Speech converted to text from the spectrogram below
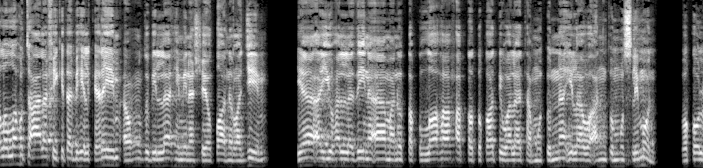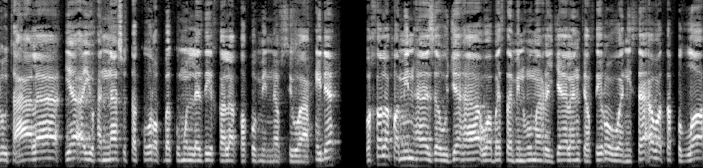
Qala Allah Ta'ala fi kitabihil karim, a'udzu billahi minasyaitonir rajim. يا أيها الذين آمنوا اتقوا الله حق تقاته ولا تموتن إلا وأنتم مسلمون. وقوله تعالى يا أيها الناس اتقوا ربكم الذي خلقكم من نفس واحدة وخلق منها زوجها وبث منهما رجالا كثيرا ونساء واتقوا الله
